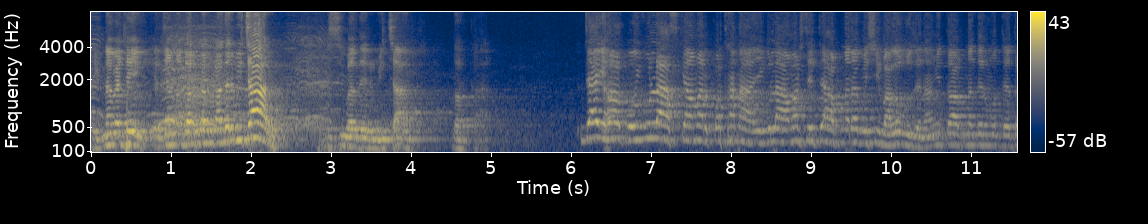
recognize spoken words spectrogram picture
ঠিক না বেঠিক? এর জন্য দরকার কাদের বিচার? ফেসিবাদের বিচার দরকার। যাই হোক, ওইগুলো আজকে আমার কথা না, এগুলো আমার চাইতে আপনারা বেশি ভালো বুঝেন। আমি তো আপনাদের মধ্যে এত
